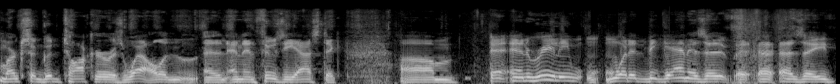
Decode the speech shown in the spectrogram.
Mark's a good talker as well and, and, and enthusiastic. Um, and really, what it began as a as a,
